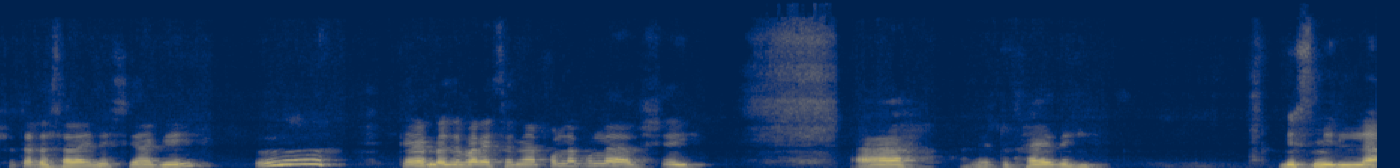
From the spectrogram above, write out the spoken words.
সুতাটা ছাড়াই নিছি আগেই। কেরানটা যে বাড়াইছে না, পোলা পোলা সেই। আহ একটু খাই দেখি। বিসমিল্লা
